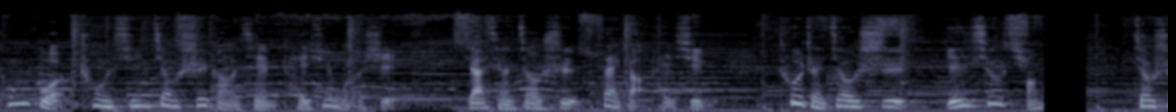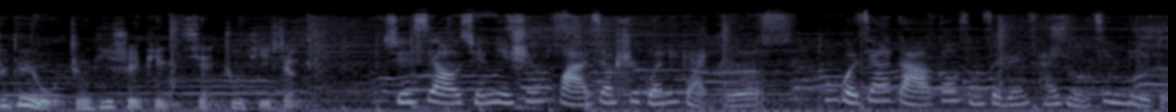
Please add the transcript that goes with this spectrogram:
通过创新教师岗前培训模式，加强教师在岗培训，拓展教师研修群，教师队伍整体水平显著提升。学校全面深化教师管理改革。通过加大高层次人才引进力度，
